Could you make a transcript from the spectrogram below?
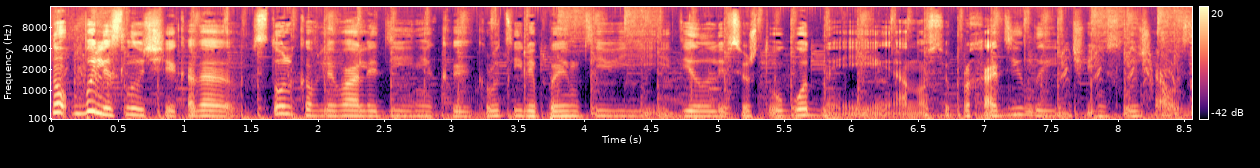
Ну, были случаи, когда столько вливали денег и крутили по MTV и делали все, что угодно, и оно все проходило, и ничего не случалось.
